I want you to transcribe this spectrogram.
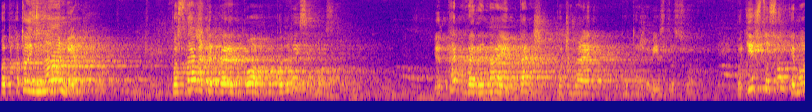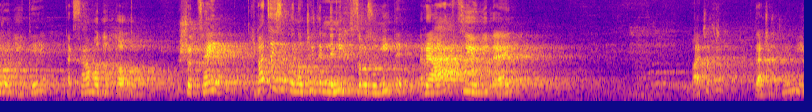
От той намір поставити перед Богом, подивися, Господи. І от так виринають, так починають бути живі стосунки. Бо ті стосунки можуть дійти так само до того, що цей, хіба цей законовчитель не міг зрозуміти реакцію людей. Бачите? Значить, не міг.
